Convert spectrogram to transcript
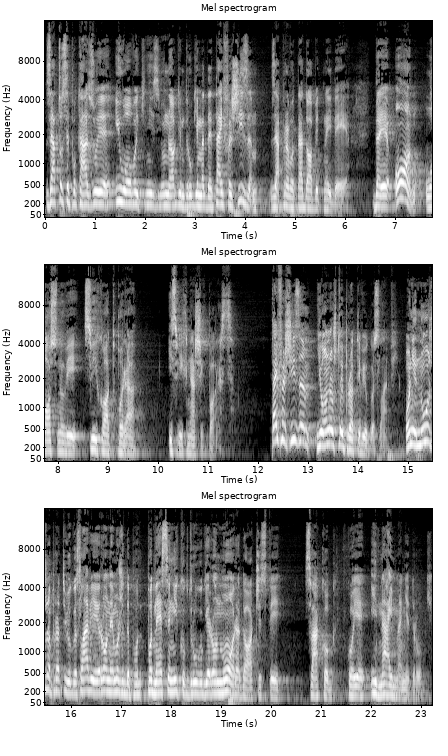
zato se pokazuje i u ovoj knjizi i u mnogim drugima da je taj fašizam zapravo ta dobitna ideja. Da je on u osnovi svih otpora i svih naših poraza. Taj fašizam je ono što je protiv Jugoslavije. On je nužno protiv Jugoslavije jer on ne može da podnese nikog drugog jer on mora da očisti svakog ko je i najmanje drugi.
